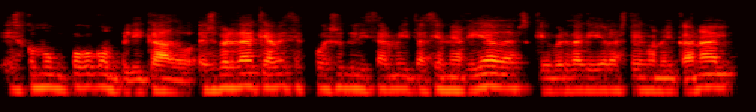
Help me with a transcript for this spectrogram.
es como un poco complicado. Es verdad que a veces puedes utilizar meditaciones guiadas, que es verdad que yo las tengo en el canal,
